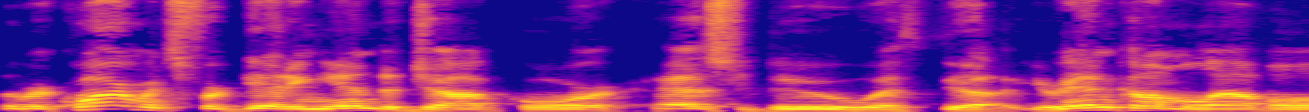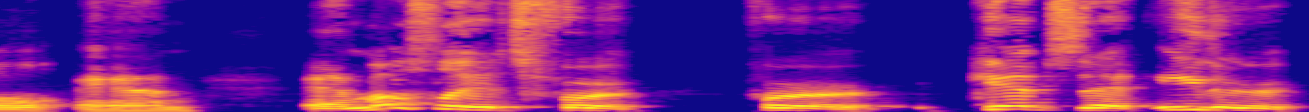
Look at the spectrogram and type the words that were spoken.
the requirements for getting into Job Corps has to do with uh, your income level and and mostly it's for for kids that either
